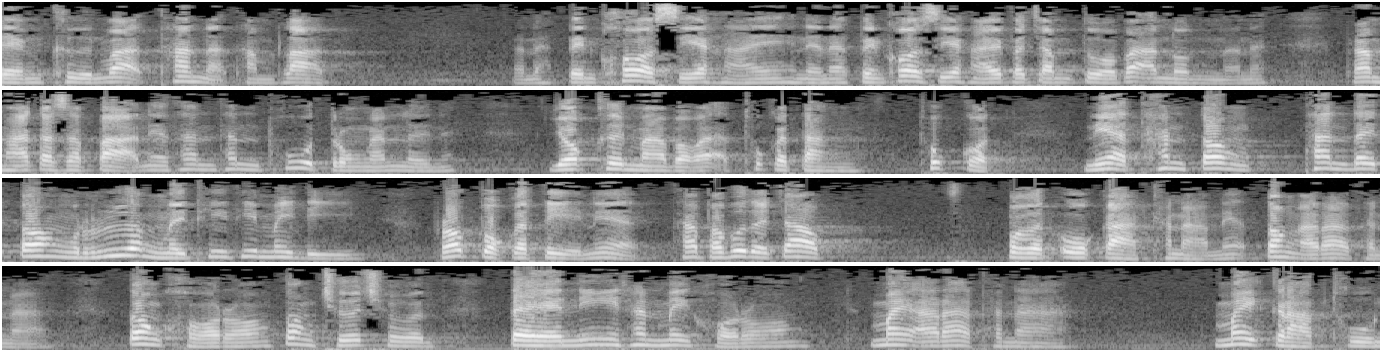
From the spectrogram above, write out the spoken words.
ดงคืนว่าท่านอะทำพลาดนะเป็นข้อเสียหายเนี่ยนะเป็นข้อเสียหายประจำตัวพระอนนนะนะพระมหากัสปะเนี่ยท่านท่านพูดตรงนั้นเลยนะยกขึ้นมาบอกว่าทุกตัง ทุกกฎเนี่ยท่านต้องท่านได้ต้องเรื่องในที่ที่ไม่ดี เพราะปกติเนี่ยถ้าพระพุทธเจ้าเปิดโอกาสขนาดเนี้ยต้องอาราธนา ต้องขอร้องต้องเชื้อเชิญ แต่นี่ท่านไม่ขอร้อง ไม่อาราธนา ไม่กราบทูล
